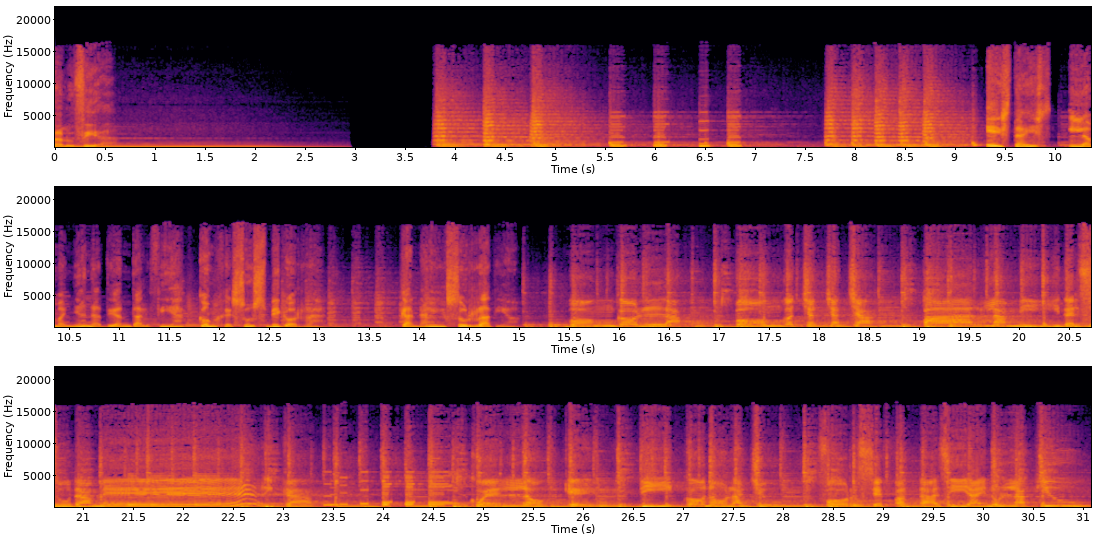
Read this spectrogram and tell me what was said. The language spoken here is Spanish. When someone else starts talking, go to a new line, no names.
Andalucía.
Esta es La mañana de Andalucía con Jesús Vigorra. Canal Sur Radio.
Bongo la, bongo cha cha cha, parlami del Sud fantasia e nulla più.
